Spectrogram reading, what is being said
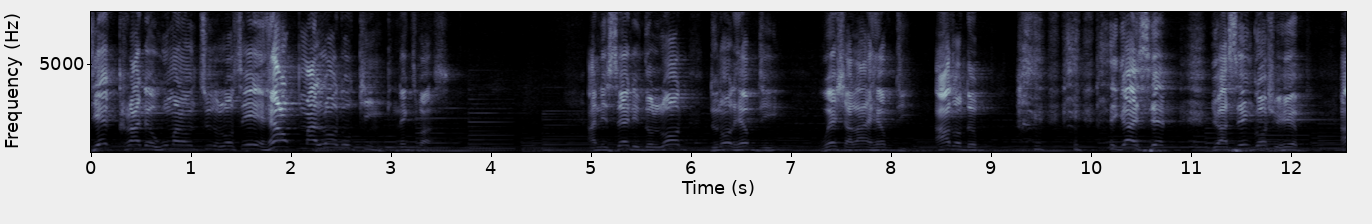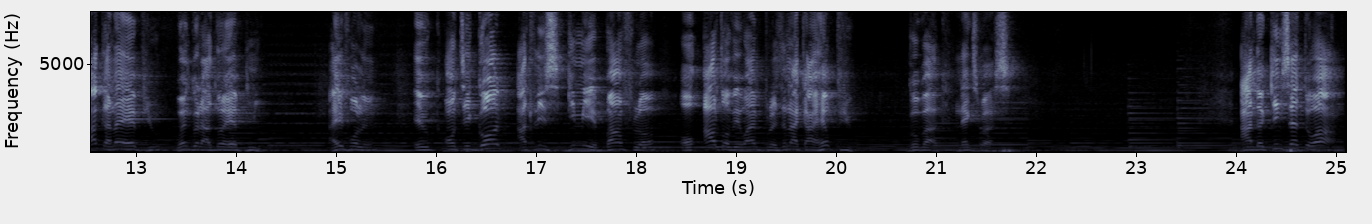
There cried a woman unto the Lord, say, Help my Lord, O king. Next verse. And he said, If the Lord do not help thee, where shall I help thee? Out of the the guy said, You are saying God should help. How can I help you when God has not helped me? Are you following? If, until God at least give me a barn floor or out of a wine press, then I can help you. Go back. Next verse. And the king said to her,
